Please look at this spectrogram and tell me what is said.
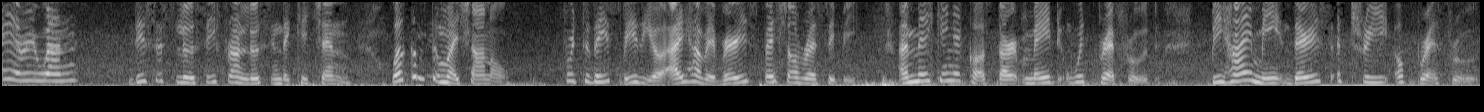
Hi everyone, this is Luz from Luz in the Kitchen. Welcome to my channel. For today's video, I have a very special recipe. I'm making a custard made with breadfruit. Behind me, there is a tree of breadfruit.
